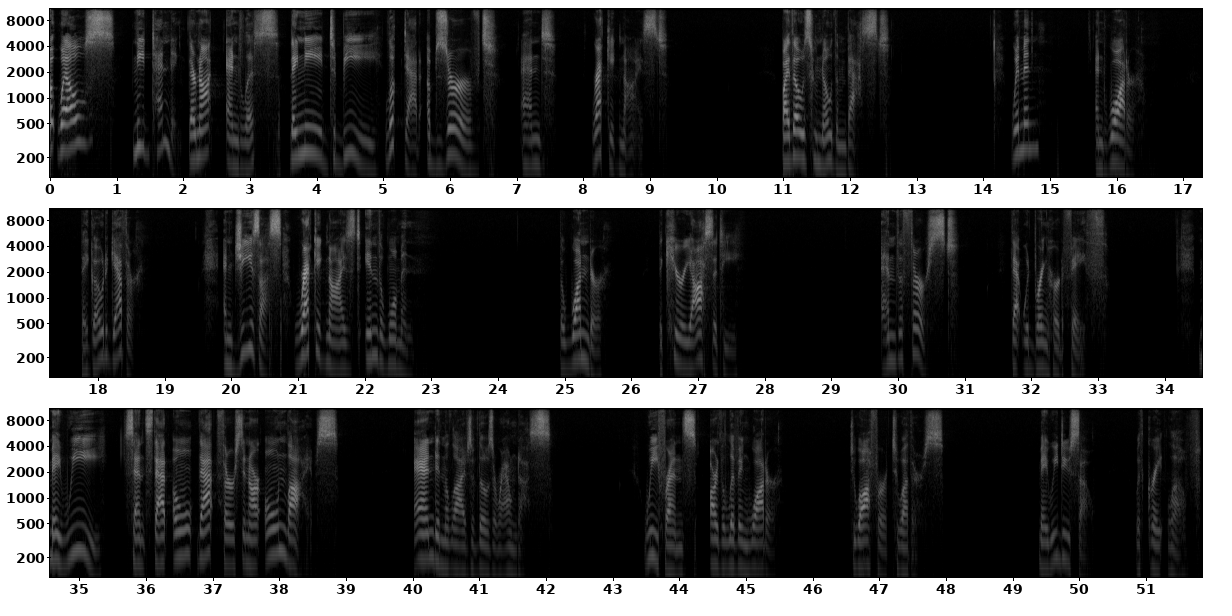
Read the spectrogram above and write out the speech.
But wells need tending. They're not endless. They need to be looked at, observed, and recognized by those who know them best. Women and water, they go together. And Jesus recognized in the woman the wonder, the curiosity, and the thirst that would bring her to faith. May we sense that, that thirst in our own lives and in the lives of those around us. We, friends, are the living water to offer to others. May we do so with great love.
